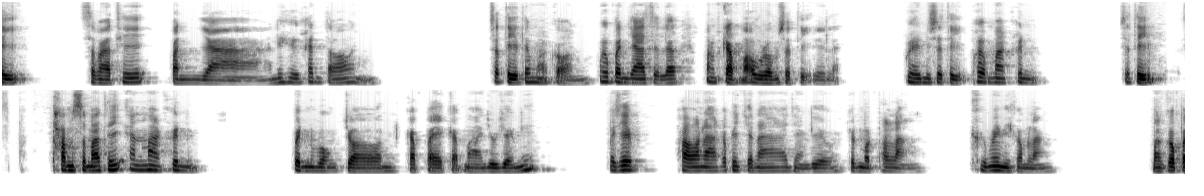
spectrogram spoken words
ติ สมาธิปัญญา นี่คือขั้นตอน สติต้องมาก่อน เมื่อปัญญาเสร็จแล้ว มันกลับมาอบรมสตินี่แหละ เพื่อให้มีสติเพิ่มมากขึ้น สติทำสมาธิอันมากขึ้น เป็นวงจรกลับไปกลับมาอยู่อย่างนี้ ไม่ใช่ภาวนาก็พิจารณาอย่างเดียว จนหมดพลัง คือไม่มีกำลัง มันก็ไป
